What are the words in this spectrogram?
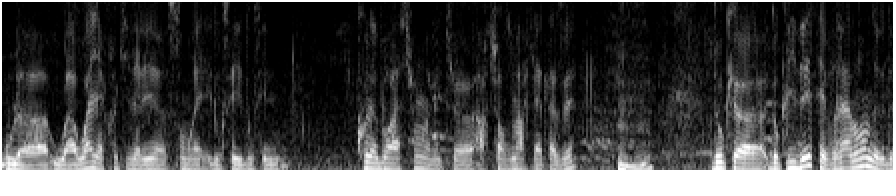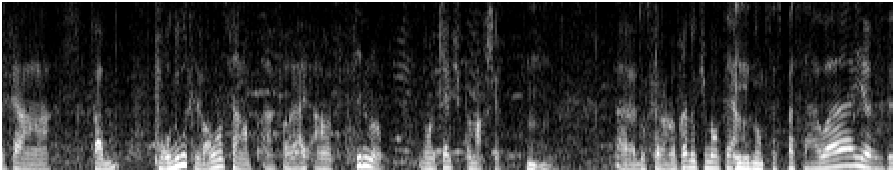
où, le, où Hawaï a cru qu'ils allaient euh, sombrer. Et donc c'est, donc c'est une collaboration avec euh, Archer's Mark et Atlas V. Mhm. Donc, euh, donc l'idée, c'est vraiment de, de faire un. Enfin, pour nous, c'est vraiment de faire un, un vrai- un film dans lequel tu peux marcher. Mhm. Euh, donc, c'est un vrai documentaire. Et donc ça se passe à Hawaï Vous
